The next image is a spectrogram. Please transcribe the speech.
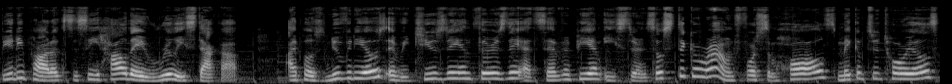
beauty products to see how they really stack up. I post new videos every Tuesday and Thursday at 7 p.m. Eastern, so stick around for some hauls, makeup tutorials,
